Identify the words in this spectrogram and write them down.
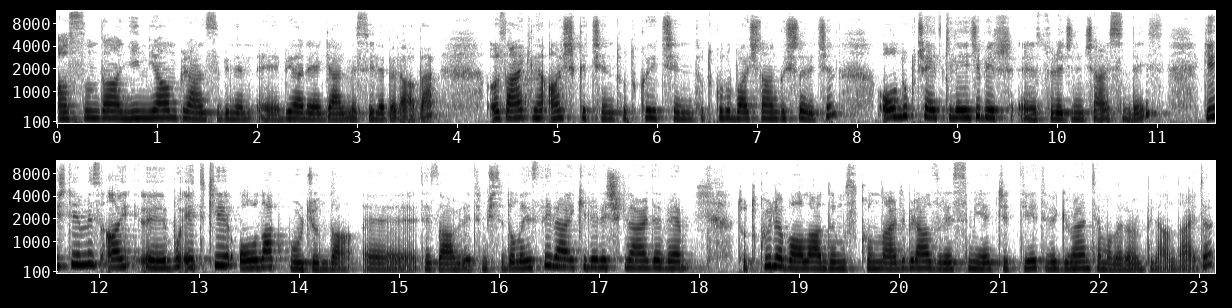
aslında yin yang prensibinin e, bir araya gelmesiyle beraber özellikle aşk için, tutku için, tutkulu başlangıçlar için oldukça etkileyici bir e, sürecin içerisindeyiz. Geçtiğimiz ay e, bu etki Oğlak Burcu'nda tezahür etmişti. Dolayısıyla ikili ilişkilerde ve tutkuyla bağlandığımız konularda biraz resmiyet, ciddiyet ve güven temaları ön plandaydı.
